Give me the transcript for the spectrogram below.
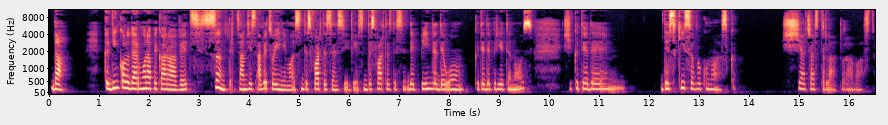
Da. Că dincolo de armura pe care o aveți, sunteți, am zis, aveți o inimă, sunteți foarte sensibili, sunteți foarte, depinde de om, cât e de prietenos și cât e de deschis să vă cunoască. Și această latură a voastră.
